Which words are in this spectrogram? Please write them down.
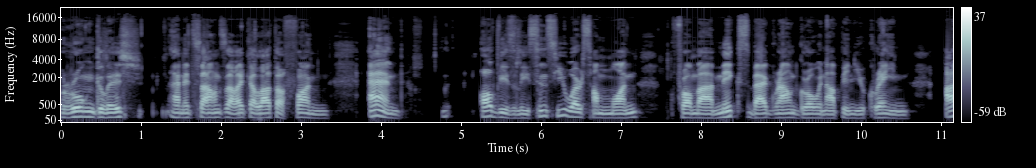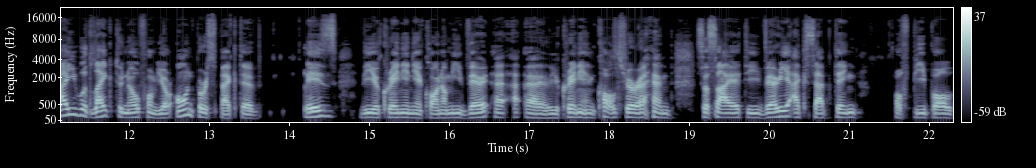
runglish, and it sounds like a lot of fun. And obviously, since you were someone from a mixed background growing up in Ukraine, I would like to know from your own perspective is the Ukrainian economy, very uh, uh, uh Ukrainian culture and society very accepting of people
